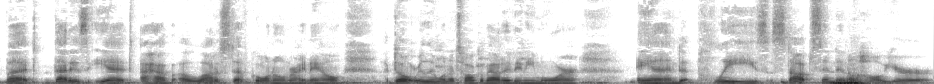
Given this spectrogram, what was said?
But that is it. I have a lot of stuff going on right now. I don't really want to talk about it anymore. And please stop sending all your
